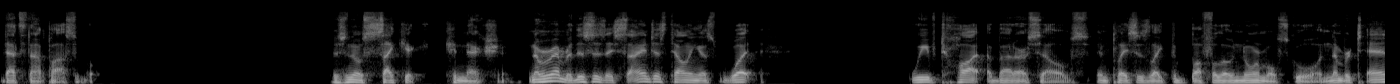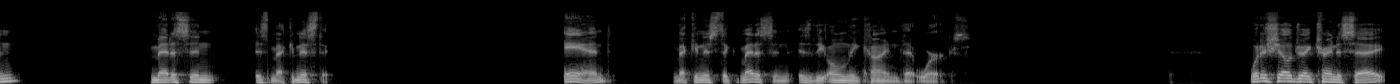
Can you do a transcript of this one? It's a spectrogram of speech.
that's not possible. There's no psychic connection. Now, remember, this is a scientist telling us what we've taught about ourselves in places like the Buffalo Normal School. And number 10, medicine is mechanistic. And mechanistic medicine is the only kind that works. What is Sheldrake trying to say?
